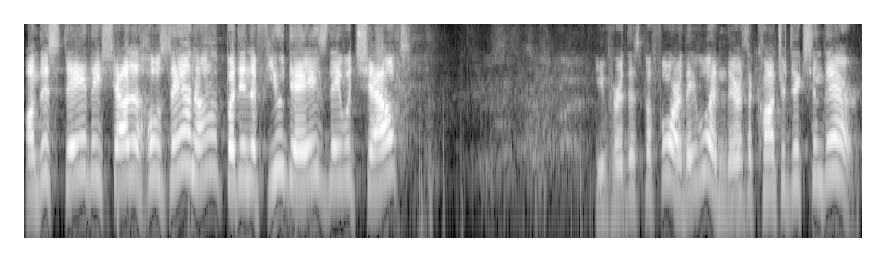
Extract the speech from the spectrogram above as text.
On this day, they shouted Hosanna, but in a few days, they would shout. You've heard this before. They would. And there's a contradiction there.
